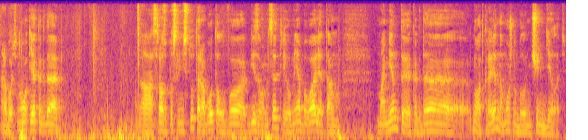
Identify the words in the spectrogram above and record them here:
работе. Но вот я когда а, сразу после института работал в визовом центре, у меня бывали там моменты, когда, ну, откровенно можно было ничего не делать.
